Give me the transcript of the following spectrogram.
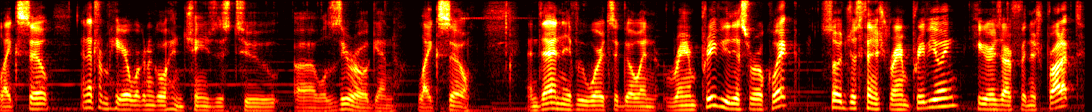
like so. And then from here, we're to go ahead and change this to, uh, well, zero again, like so. And then if we were to go and RAM preview this real quick, so just finished RAM previewing, here's our finished product,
